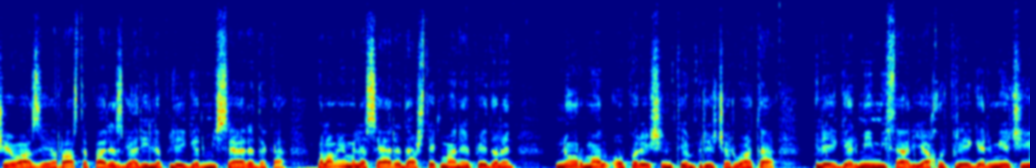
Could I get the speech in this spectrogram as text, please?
شێوازەیە. ڕاستە پارێزگاری لە پلەی گەرمی سەیارە دەکا، بەڵام ئێمە لە سەیارەدا شتێکمان هەیە پێی دەڵێن Normal Operation Temperature واتە پلەی گەرمی میثالی یاخود پلەی گەرمییەکی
